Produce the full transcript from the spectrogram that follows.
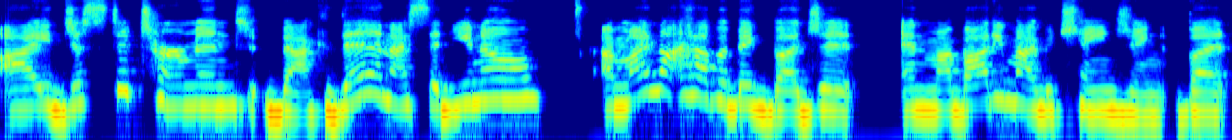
I just determined back then, I said, you know, I might not have a big budget and my body might be changing, but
